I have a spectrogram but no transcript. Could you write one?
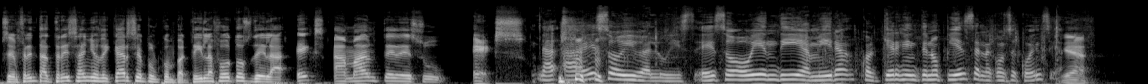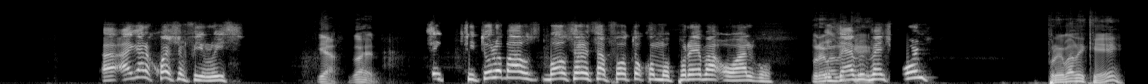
se enfrenta a tres años de cárcel por compartir las fotos de la ex amante de su ex. A, a eso iba Luis. Eso hoy en día, mira, cualquier gente no piensa en la consecuencia. Yeah, Uh, I got a question for you, Luis. yeah, go ahead. Si, si tú lo vas, a us- vas a usar esa foto como prueba o algo, ¿Prueba ¿is de that qué? revenge porn? ¿Prueba de qué?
